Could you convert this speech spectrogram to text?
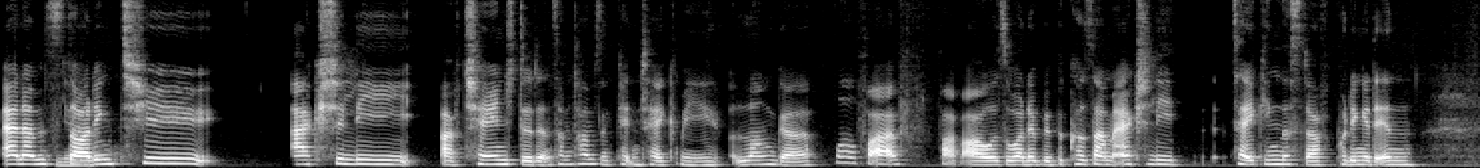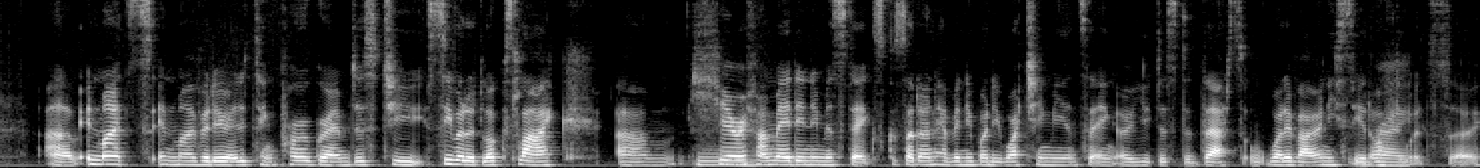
and I'm starting yeah. to actually I've changed it and sometimes it can take me longer, well five five hours or whatever, because I'm actually taking the stuff, putting it in um, in my in my video editing program just to see what it looks like. Um, mm. Hear if I made any mistakes because I don't have anybody watching me and saying, "Oh, you just did that," or whatever. I only see it right. afterwards. So,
